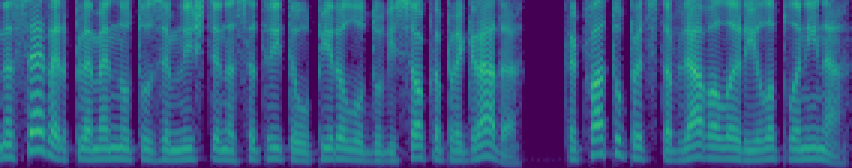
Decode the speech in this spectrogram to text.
На север племенното землище на Сатрите опирало до висока преграда, каквато представлявала Рила планина.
